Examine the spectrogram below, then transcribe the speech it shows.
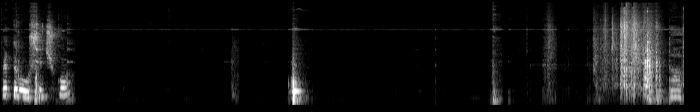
Петрушечку. Так.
